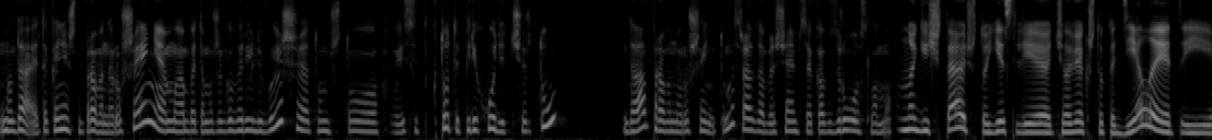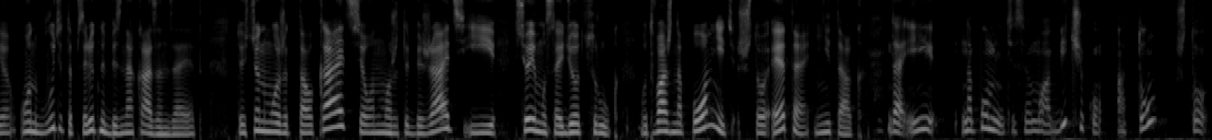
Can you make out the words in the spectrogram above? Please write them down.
Ну да, это, конечно, правонарушение. Мы об этом уже говорили выше, о том, что если кто-то переходит черту, да, правонарушений, то мы сразу обращаемся ко взрослому. Многие считают, что если человек что-то делает, и он будет абсолютно безнаказан за это. То есть он может толкать, он может обижать, и все ему сойдет с рук. Вот важно помнить, что это не так. Да, и напомните своему обидчику о том, что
